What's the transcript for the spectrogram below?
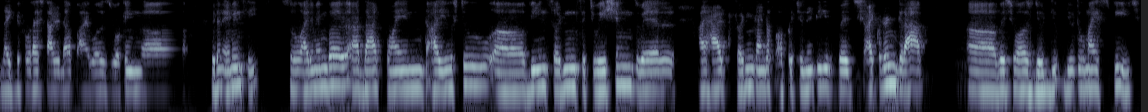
like before I started up, I was working uh, with an MNC. So I remember at that point, I used to uh, be in certain situations where I had certain kind of opportunities which I couldn't grab, uh, which was due, due, due to my speech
